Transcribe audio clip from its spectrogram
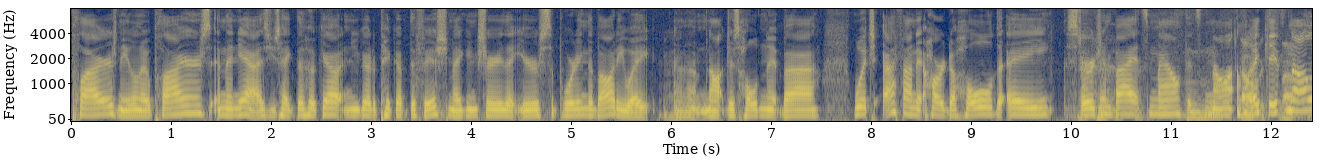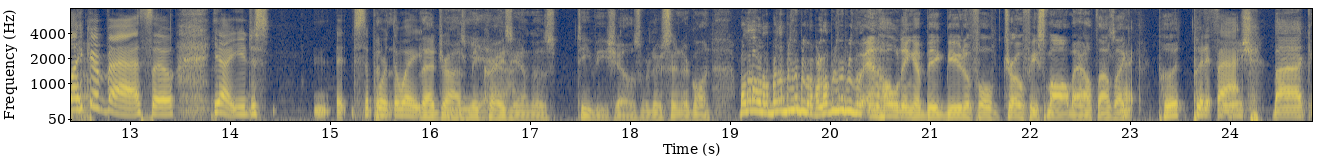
pliers, needle no pliers, and then yeah, as you take the hook out and you go to pick up the fish, making sure that you're supporting the body weight, Mm-hmm. um, not just holding it by. Which I find it hard to hold a sturgeon by its mouth. It's not Oh, like it's it's, not, not, like no. a bass. So yeah, you just support the weight. That drives me Yeah. crazy on those TV shows where they're sitting there going and holding a big, beautiful trophy smallmouth. I was like, Right. put the Put it back. fish back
